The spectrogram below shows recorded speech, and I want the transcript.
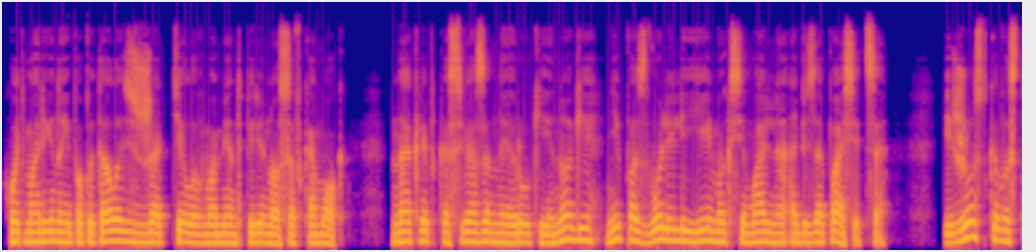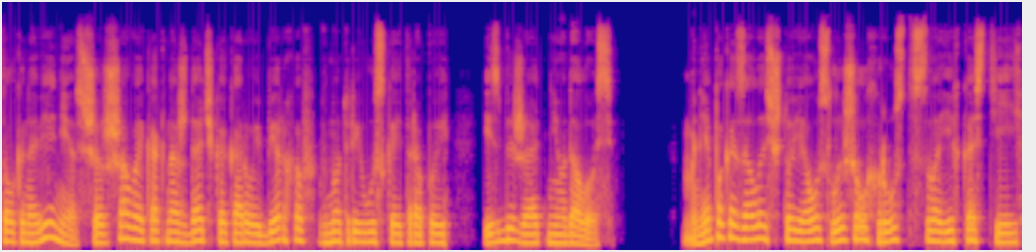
Хоть Марина и попыталась сжать тело в момент переноса в комок, накрепко связанные руки и ноги не позволили ей максимально обезопаситься. И жесткого столкновения с шершавой, как наждачка корой берхов внутри узкой тропы – избежать не удалось. Мне показалось, что я услышал хруст своих костей,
